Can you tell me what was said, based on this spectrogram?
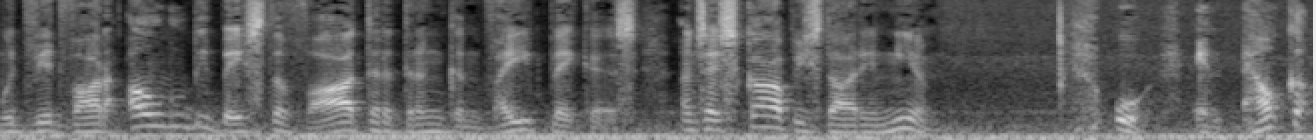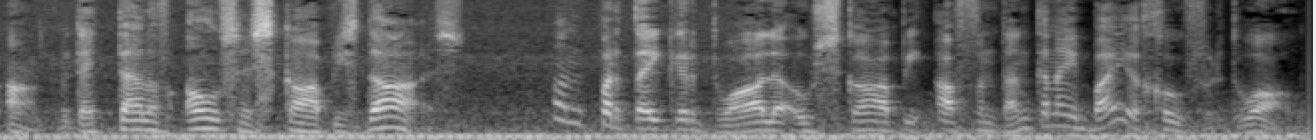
moet weet waar al die beste water drink en weiplekke is en sy skapies daarin neem. O, en elke aand moet hy tel of al sy skapies daar is. Want partykeer dwaal 'n ou skapie af en dan kan hy baie gou verdwaal.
